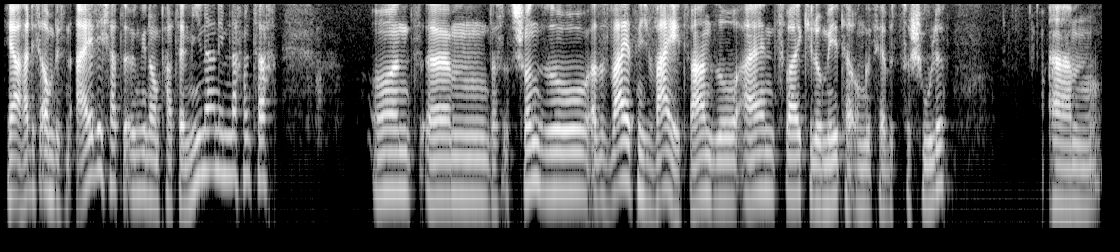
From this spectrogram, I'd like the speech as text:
ja, hatte ich es auch ein bisschen eilig, hatte irgendwie noch ein paar Termine an dem Nachmittag. Und ähm, das ist schon so, also es war jetzt nicht weit, waren so ein, zwei Kilometer ungefähr bis zur Schule. Ähm,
